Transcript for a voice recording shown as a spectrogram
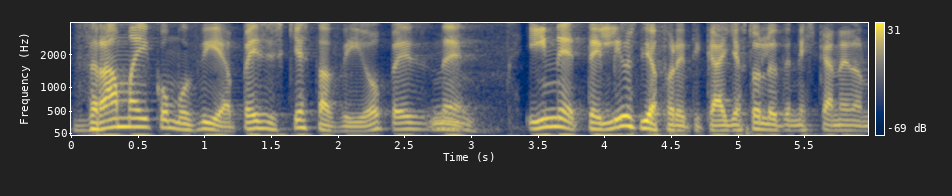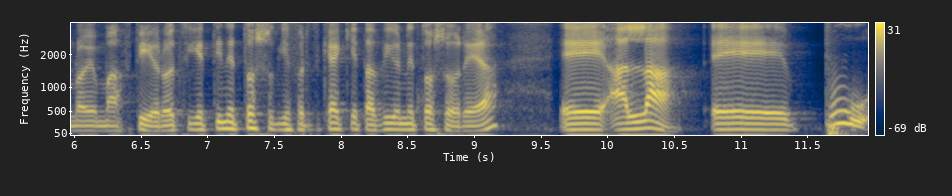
Δράμα ή κομμωδία. Παίζεις και στα δύο. Παίζεις, ναι. Είναι τελείως διαφορετικά. Γι' αυτό λέω δεν έχει κανένα νόημα αυτή η ερώτηση. Γιατί είναι τόσο διαφορετικά και τα δύο είναι τόσο ωραία. Ε, αλλά ε, που,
